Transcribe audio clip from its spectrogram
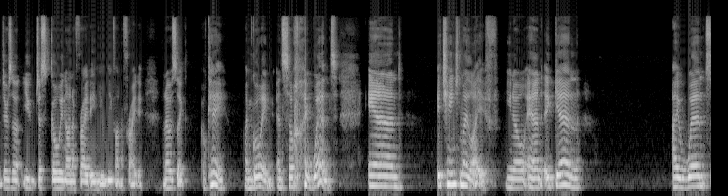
there's a, you just go in on a Friday and you leave on a Friday. And I was like, okay, I'm going. And so I went and it changed my life, you know. And again, I went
